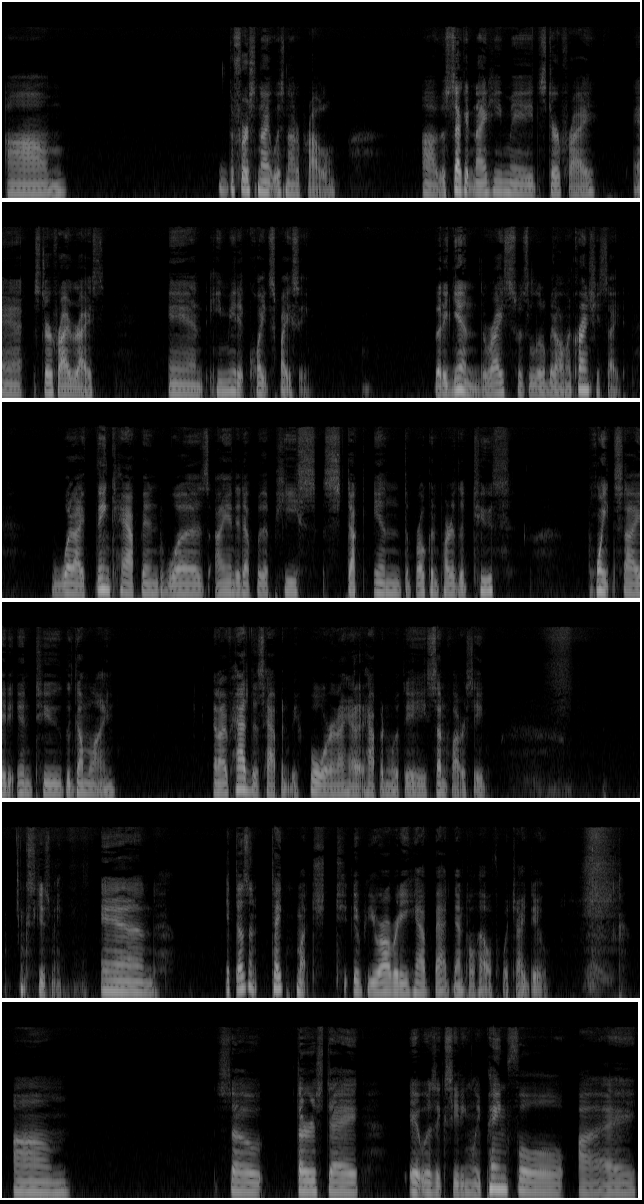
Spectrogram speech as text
Um, the first night was not a problem. Uh, the second night he made stir fry and stir fried rice, and he made it quite spicy. But again, the rice was a little bit on the crunchy side. What I think happened was I ended up with a piece stuck in the broken part of the tooth, point side into the gum line. And I've had this happen before, and I had it happen with a sunflower seed. Excuse me. And it doesn't take much to, if you already have bad dental health, which I do. Um, so Thursday, it was exceedingly painful. I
